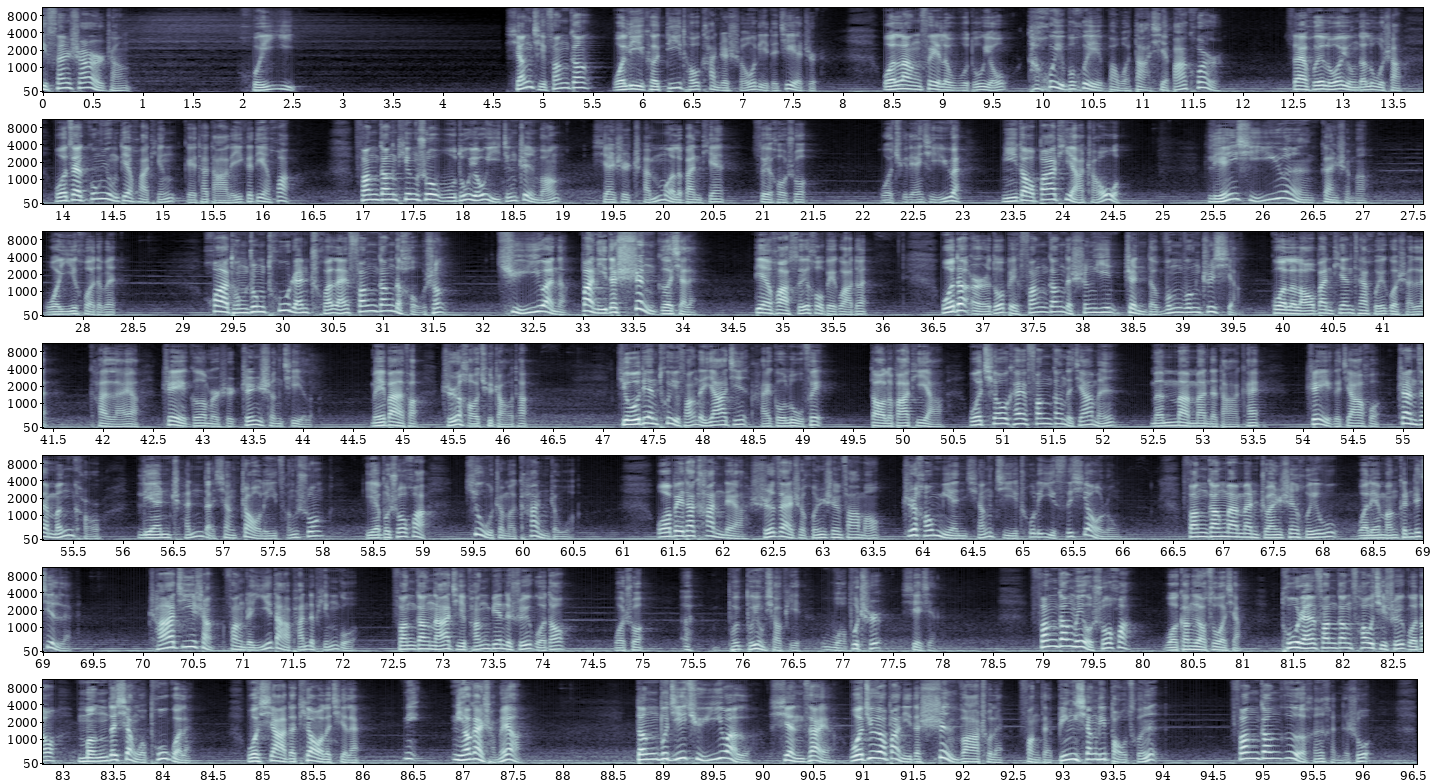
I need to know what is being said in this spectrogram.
第三十二章回忆。想起方刚，我立刻低头看着手里的戒指。我浪费了五毒油，他会不会把我大卸八块啊？在回罗勇的路上，我在公用电话亭给他打了一个电话。方刚听说五毒油已经阵亡，先是沉默了半天，最后说：“我去联系医院，你到巴提亚找我。”联系医院干什么？我疑惑地问。话筒中突然传来方刚的吼声：“去医院呢，把你的肾割下来！”电话随后被挂断。我的耳朵被方刚的声音震得嗡嗡直响。过了老半天才回过神来，看来啊，这哥们儿是真生气了。没办法，只好去找他。酒店退房的押金还够路费。到了巴提雅，我敲开方刚的家门，门慢慢的打开。这个家伙站在门口，脸沉得像罩了一层霜，也不说话。就这么看着我，我被他看的呀，实在是浑身发毛，只好勉强挤出了一丝笑容。方刚慢慢转身回屋，我连忙跟着进来。茶几上放着一大盘的苹果，方刚拿起旁边的水果刀，我说：“呃，不，不用削皮，我不吃，谢谢。”方刚没有说话。我刚要坐下，突然方刚操起水果刀，猛地向我扑过来，我吓得跳了起来。“你，你要干什么呀？”等不及去医院了，现在啊，我就要把你的肾挖出来，放在冰箱里保存。”方刚恶狠狠地说。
